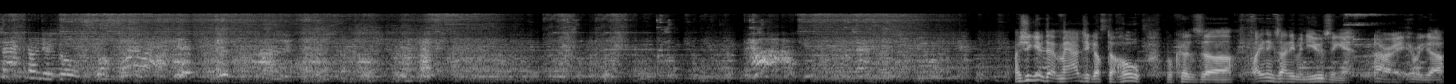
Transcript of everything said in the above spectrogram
Back I should give that magic up to Hope because uh, Lightning's not even using it. All right, here we go.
